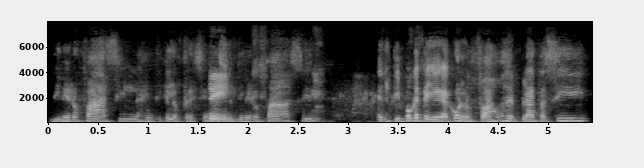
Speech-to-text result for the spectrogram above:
dinero fácil, la gente que le ofrece Sí. dinero fácil, el tipo que te llega con los fajos de plata así.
